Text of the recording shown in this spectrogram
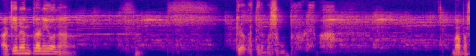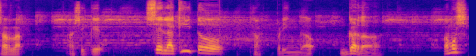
Aquí no entra ni una. Creo que tenemos un problema. Va a pasarla. Así que... ¡Se la quito! Ah, pringao. Gordo. Vamos.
